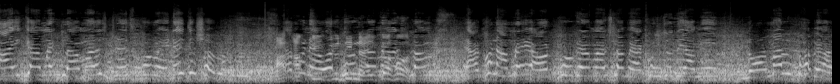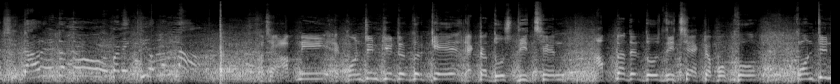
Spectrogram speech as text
নায়িকা আমরা গ্ল্যামারাস ড্রেস পরবো এটাই তো সব এখন আপনি যদি নায়িকা হন? এখন আমরা আউট প্রোগ্রামে আসলাম এখন যদি আমি নর্মাল ভাবে আসি তাহলে এটা তো মানে কীরকম না? আচ্ছা আপনি কন্টেন্ট ক্রিয়েটরদেরকে একটা দোষ দিচ্ছেন আপনাদের দোষ দিচ্ছে একটা পক্ষ। কন্টেন্ট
